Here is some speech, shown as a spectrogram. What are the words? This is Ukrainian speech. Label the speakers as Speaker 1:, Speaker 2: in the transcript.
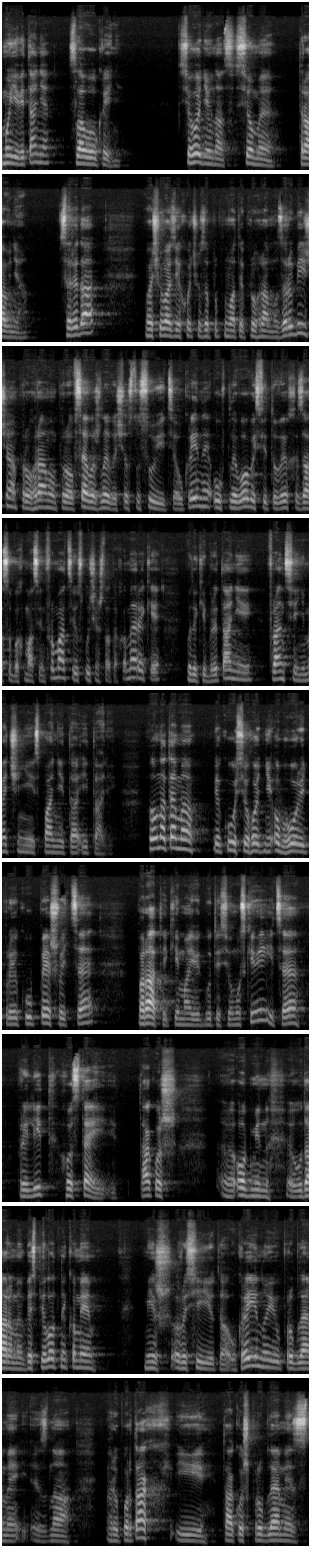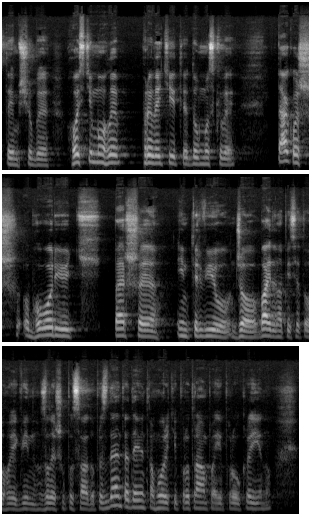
Speaker 1: Мої вітання. Слава Україні! Сьогодні у нас 7 травня середа. Вашій увазі я хочу запропонувати програму Зарубіжжя, програму про все важливе, що стосується України у впливових світових засобах масової інформації у Сполучених Штатах Америки, Великій Британії, Франції, Німеччині, Іспанії та Італії. Головна тема, яку сьогодні обговорюють, про яку пишуть, це парад, який має відбутися у Москві, і це приліт гостей. Також е, обмін е, ударами безпілотниками між Росією та Україною, проблеми на аеропортах, і також проблеми з тим, щоб гості могли прилетіти до Москви. Також обговорюють перше інтерв'ю Джо Байдена після того, як він залишив посаду президента, де він там говорить і про Трампа, і про Україну.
